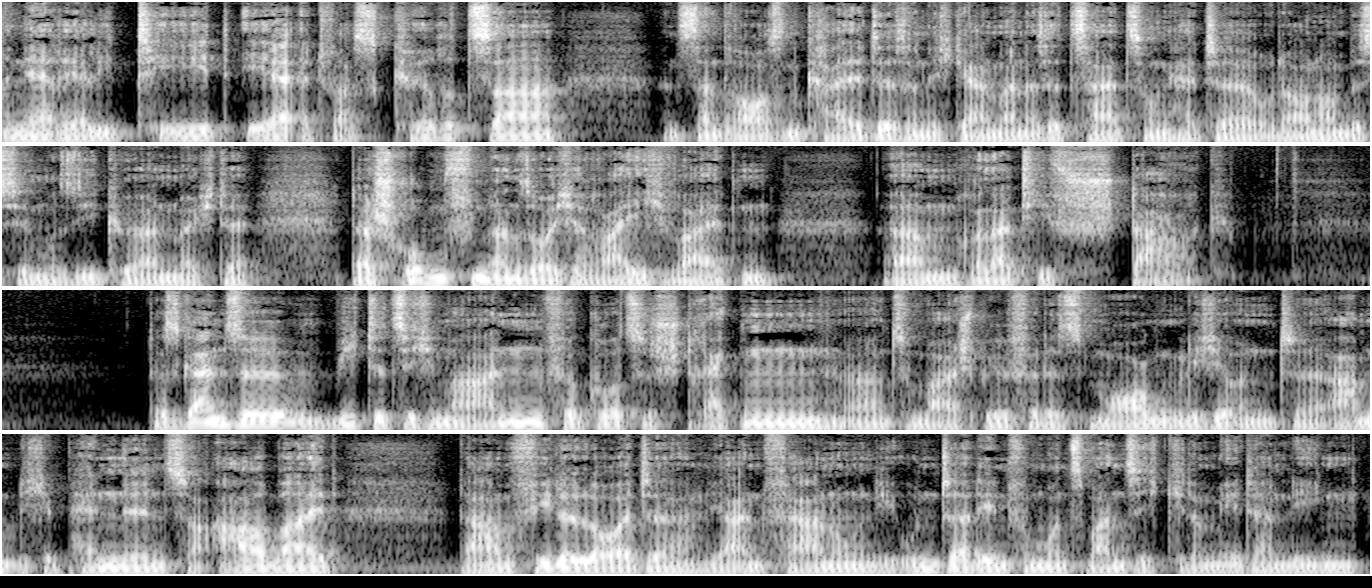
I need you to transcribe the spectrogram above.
In der Realität eher etwas kürzer. Wenn es dann draußen kalt ist und ich gerne mal eine Sitzheizung hätte oder auch noch ein bisschen Musik hören möchte, da schrumpfen dann solche Reichweiten ähm, relativ stark. Das Ganze bietet sich immer an für kurze Strecken, äh, zum Beispiel für das morgendliche und äh, abendliche Pendeln zur Arbeit. Da haben viele Leute ja Entfernungen, die unter den 25 Kilometern liegen.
